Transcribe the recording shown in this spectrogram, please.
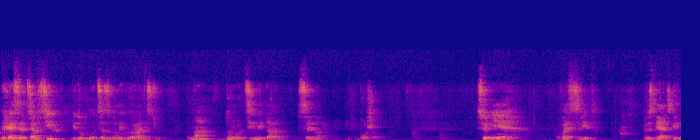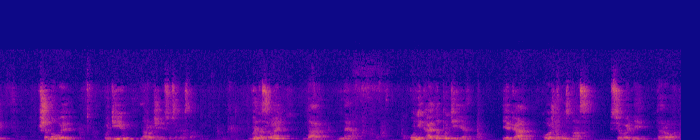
Нехай серця всіх відгукнуться з великою радістю на дорогоцінний дар Сина Божого. Сьогодні весь світ християнський вшановує подію народження Ісуса Христа. Ми називаємо дар неба. Унікальна подія, яка кожному з нас сьогодні дарована.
